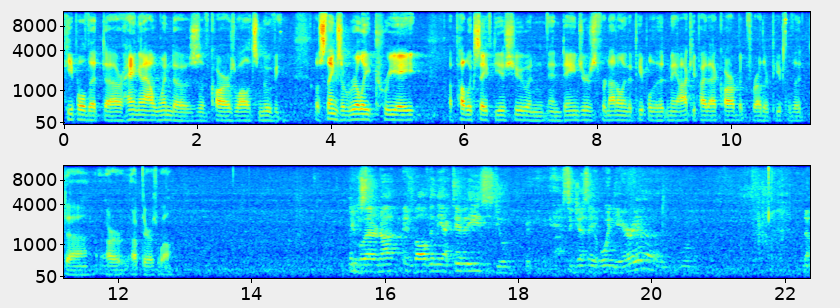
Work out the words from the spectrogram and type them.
people that uh, are hanging out windows of cars while it's moving. Those things that really create a public safety issue and, and dangers for not only the people that may occupy that car, but for other people that uh, are up there as well. People that are not involved in the activities, do you suggest they avoid the area? No.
